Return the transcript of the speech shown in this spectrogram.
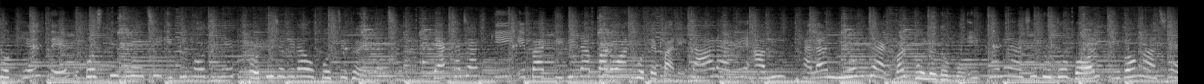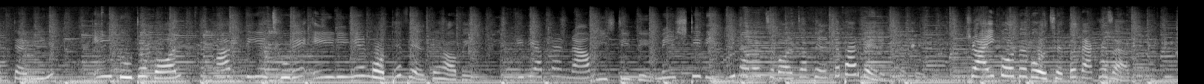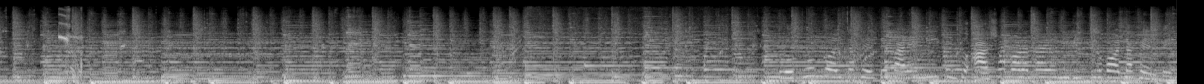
Show খেলতে উপস্থিত হয়েছে ইতিমধ্যে প্রতিযোগীরা উপস্থিত হয়ে গেছে। দেখা যাক কে এবার দিদি নাম্বার ওয়ান হতে পারে। তার আগে আমি খেলার নিয়মটা একবার বলে দেবো। এখানে আছে দুটো বল এবং আছে একটা রিং এই দুটো বল হাত দিয়ে ছুঁড়ে এই রিংয়ের মধ্যে ফেলতে হবে। দিদি আপনার নাম? মিষ্টি দে। মিষ্টি দি। কি মনে হচ্ছে বলটা ফেলতে পারবেন? ট্রাই করবে বলছে তো দেখা যাক। প্রথম বলটা ফেলতে পারেননি কিন্তু আশা করা যায় উনি দ্বিতীয় বলটা ফেলবেন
